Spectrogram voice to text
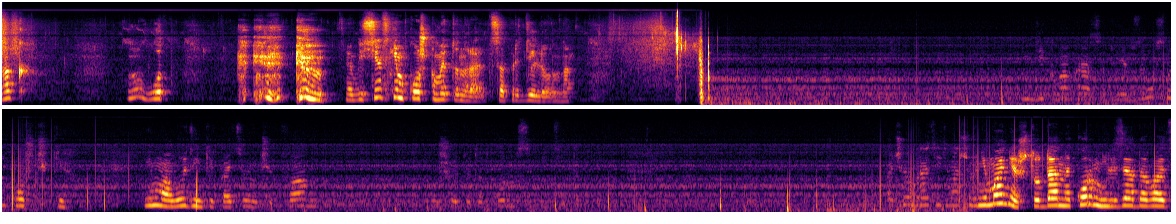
Так, ну вот Абиссинским кошкам это нравится определенно. Дикого окраса две взрослые кошечки и молоденький котеночек фаун кушают этот корм с аппетитом. Хочу обратить ваше внимание, что данный корм нельзя давать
